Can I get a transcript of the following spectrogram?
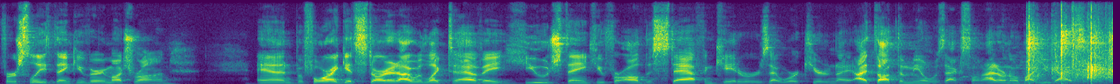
Firstly, thank you very much, Ron. And before I get started, I would like to have a huge thank you for all the staff and caterers that work here tonight. I thought the meal was excellent. I don't know about you guys.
